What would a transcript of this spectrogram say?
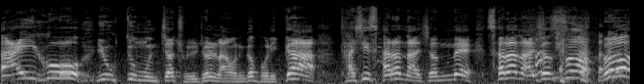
아이고 육두 문자 졸졸 나오는 거 보니까 다시 살아나셨네. 살아나셨어. 어?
